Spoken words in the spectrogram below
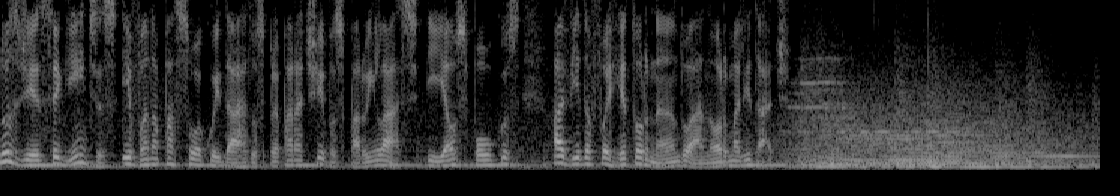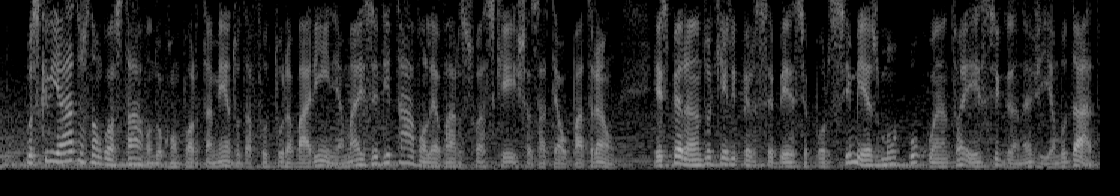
Nos dias seguintes, Ivana passou a cuidar dos preparativos para o enlace e, aos poucos, a vida foi retornando à normalidade. Os criados não gostavam do comportamento da futura Barínia, mas evitavam levar suas queixas até o patrão, esperando que ele percebesse por si mesmo o quanto a esse Gana havia mudado.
